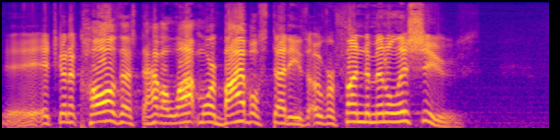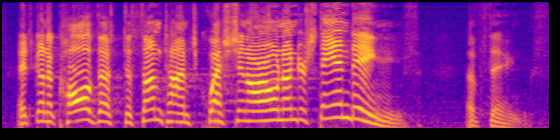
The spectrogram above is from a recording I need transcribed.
It's going to cause us to have a lot more Bible studies over fundamental issues. It's going to cause us to sometimes question our own understandings of things.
